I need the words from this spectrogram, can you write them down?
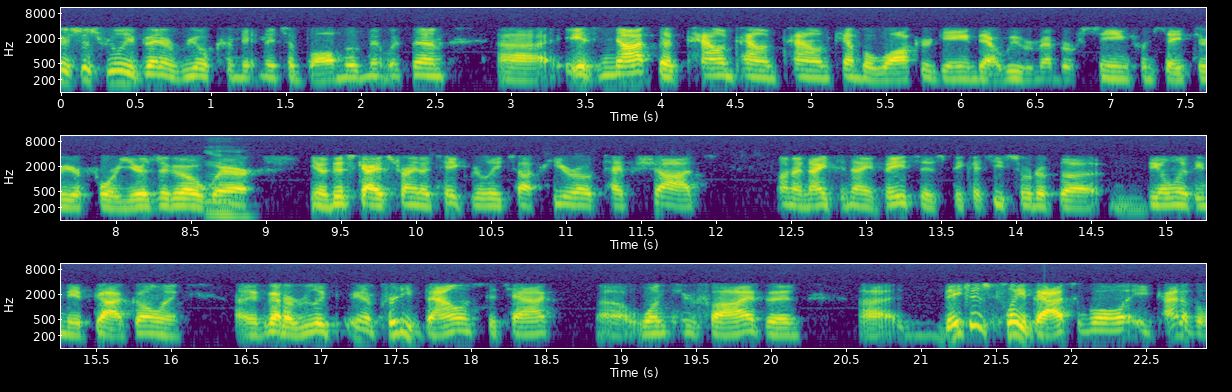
there's just really been a real commitment to ball movement with them. Uh, it's not the pound, pound, pound Kemba Walker game that we remember seeing from say three or four years ago, mm. where you know this guy's trying to take really tough hero type shots on a night to night basis because he's sort of the the only thing they've got going. Uh, they've got a really you know pretty balanced attack, uh, one through five, and uh, they just play basketball in kind of a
